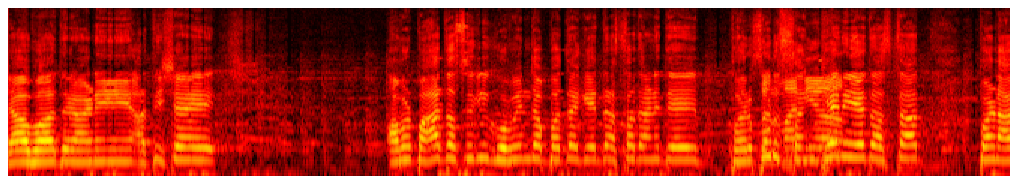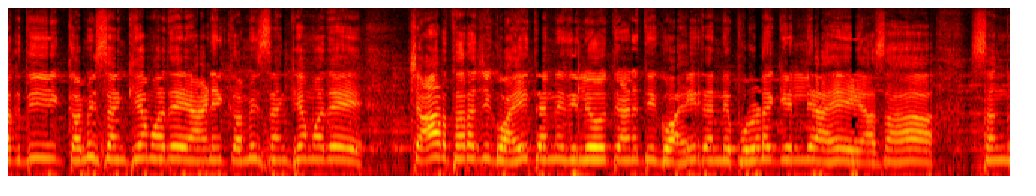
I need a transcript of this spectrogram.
क्या बात आहे आणि अतिशय आपण पाहत असतो की गोविंद पथक येत असतात आणि ते भरपूर संख्येने येत असतात. पण अगदी कमी संख्येमध्ये आणि कमी संख्येमध्ये चार थराची ग्वाही त्यांनी दिली होती आणि ती ग्वाही त्यांनी पूर्ण केलेली आहे असा हा संघ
